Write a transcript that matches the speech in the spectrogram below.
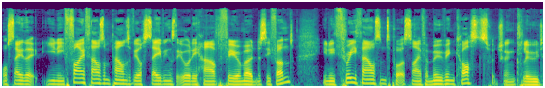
or say that you need £5,000 of your savings that you already have for your emergency fund. You need 3000 to put aside for moving costs, which will include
